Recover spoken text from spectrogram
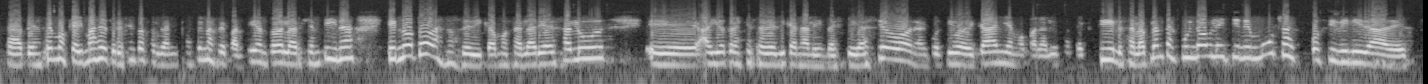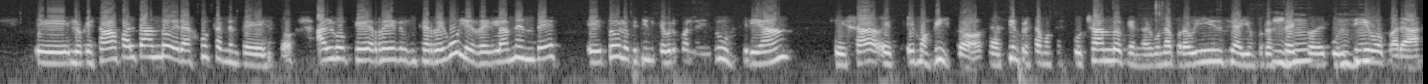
O sea, pensemos que hay más de 300 organizaciones repartidas en toda la Argentina, que no todas nos dedicamos al área de salud, eh, hay otras que se dedican a la investigación, al cultivo de cáñamo para la textil, o sea, la planta es muy noble y tiene muchas posibilidades. Eh, lo que estaba faltando era justamente esto, algo que, que regule y reglamente eh, todo lo que tiene que ver con la industria, que ya hemos visto, o sea, siempre estamos escuchando que en alguna provincia hay un proyecto de cultivo para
